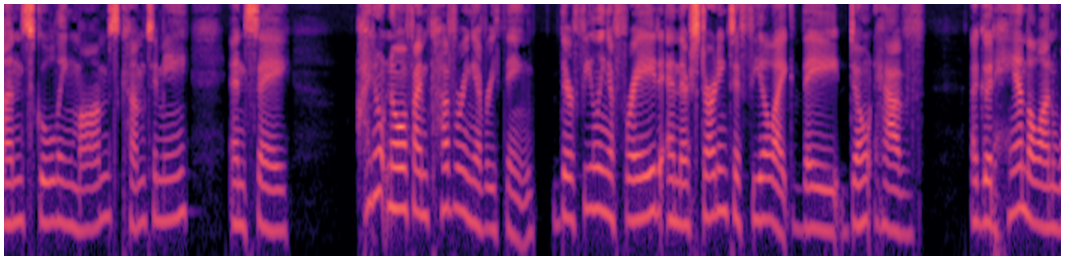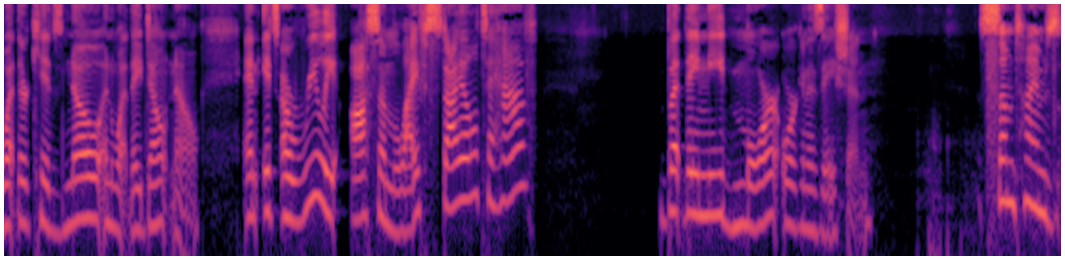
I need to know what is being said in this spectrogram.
unschooling moms come to me and say, I don't know if I'm covering everything. They're feeling afraid and they're starting to feel like they don't have a good handle on what their kids know and what they don't know. And it's a really awesome lifestyle to have but they need more organization. Sometimes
